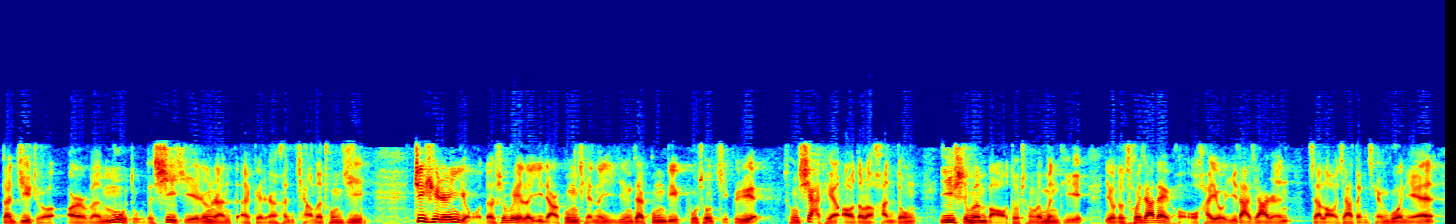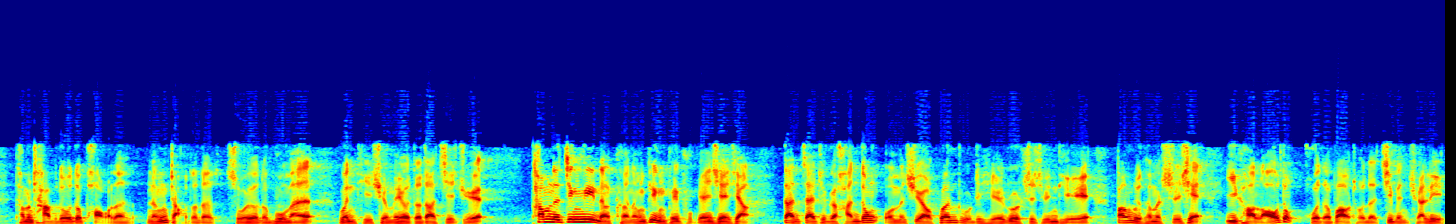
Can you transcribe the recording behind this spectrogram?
但记者耳闻目睹的细节仍然带给人很强的冲击。这些人有的是为了一点工钱呢，已经在工地苦守几个月，从夏天熬到了寒冬，衣食温饱都成了问题。有的拖家带口，还有一大家人在老家等钱过年。他们差不多都跑了能找到的所有的部门，问题却没有得到解决。他们的经历呢，可能并非普遍现象。但在这个寒冬，我们需要关注这些弱势群体，帮助他们实现依靠劳动获得报酬的基本权利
